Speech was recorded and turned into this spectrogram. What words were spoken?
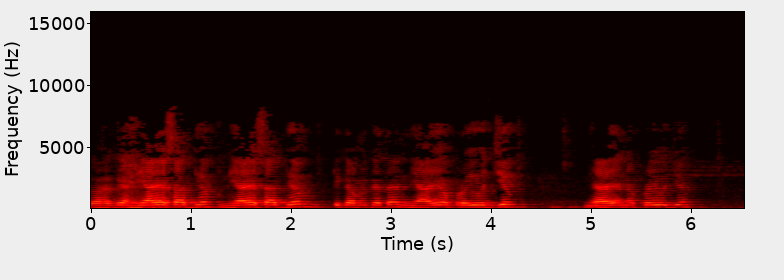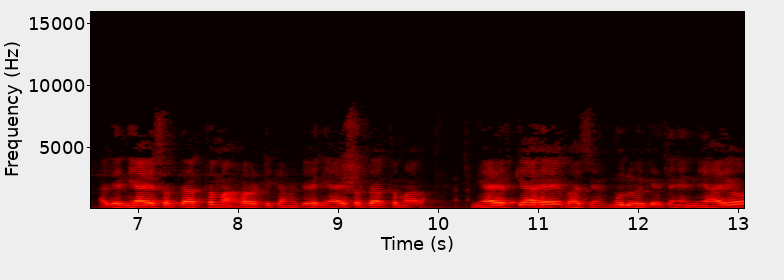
कहा गया न्याय साध्यम न्याय साध्यम टीका में कहता है, न्याय प्रयोज्यम न्याय न प्रयोज्य आगे, न्याय शब्दार्थम आह टीका में कहे, न्याय शब्दार्थम आ न्याय क्या है भाष्य मूल में कहते हैं, न्यायो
